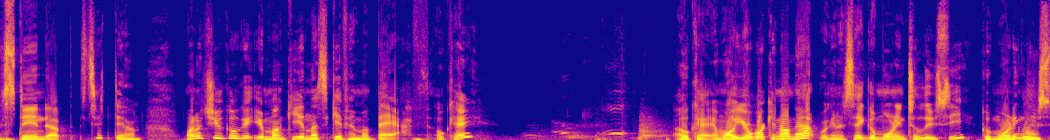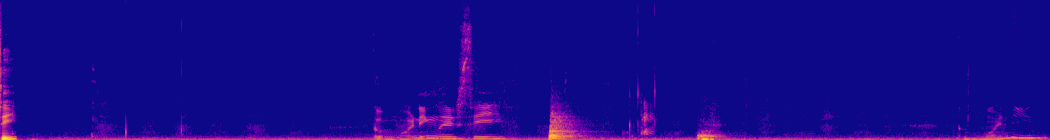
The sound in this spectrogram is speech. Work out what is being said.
stand up, sit down? Why don't you go get your monkey and let's give him a bath, okay? Okay, and while you're working on that, we're going to say good morning to Lucy. Good morning, Lucy. Good morning, Lucy. Good morning.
